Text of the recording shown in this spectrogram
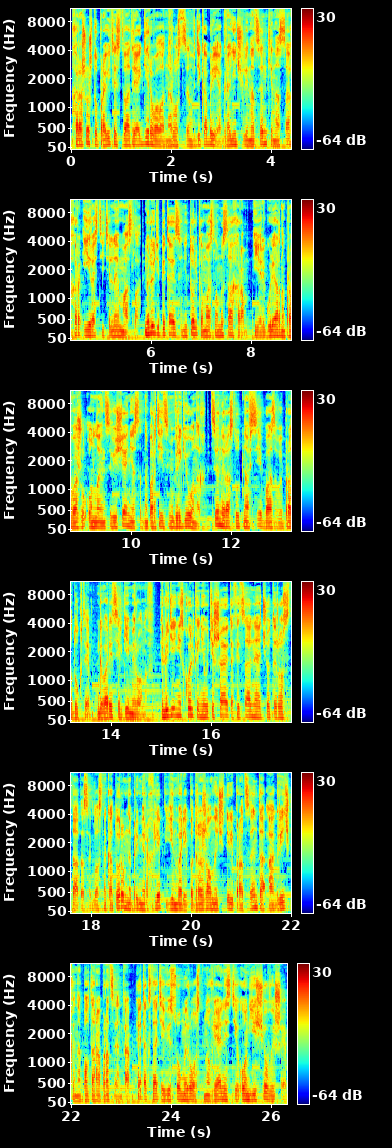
Хорошо, что правительство отреагировало на рост цен в декабре, ограничили наценки на сахар и растительное масло. Но люди питаются не только маслом и сахаром. Я регулярно провожу онлайн онлайн-совещания с однопартийцами в регионах. Цены растут на все базовые продукты, говорит Сергей Миронов. И людей нисколько не утешают официальные отчеты Росстата, согласно которым, например, хлеб в январе подорожал на 4%, а гречка на 1,5%. Это, кстати, весомый рост, но в реальности он еще выше.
